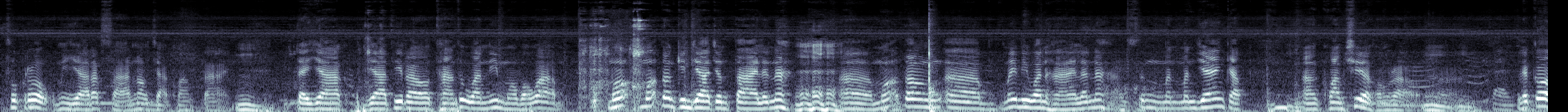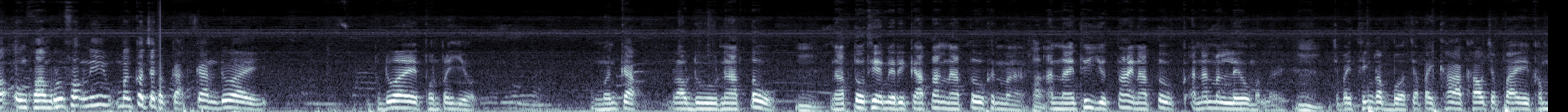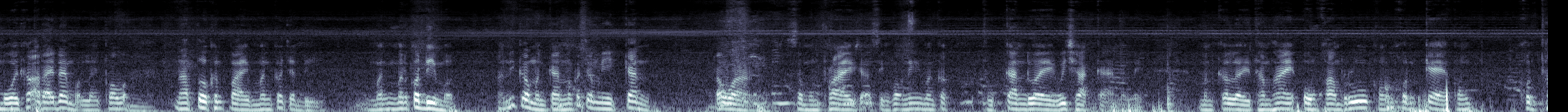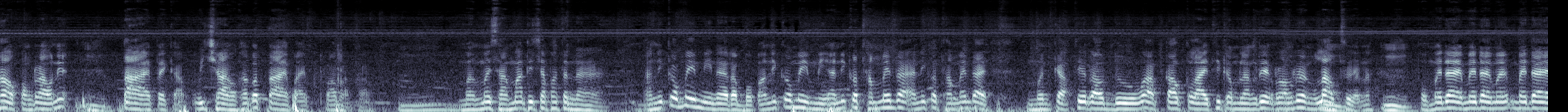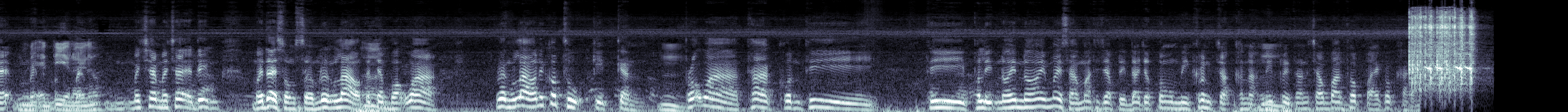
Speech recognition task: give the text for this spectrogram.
ทุกโรคมียารักษานอกจากความตาย อืม แต่ยายาที่เราทานทุกวันนี้หมอบอกว่าเหมาะเหมาะต้องกินยาจนตายแล้วนะ เอ่อเหมาะต้องเออไม่มีวันหายแล้วนะ ซึ่งมันมันแย้งกับเอ่อความเชื่อของเราอืมอืมแล้วก็องค์ความรู้พวกนี้มันก็จะกัดกั้นด้วยด้วยผลประโยชน์ เหมือนกับ เราดูนาตู้อืม นาตู้ที่อเมริกาตั้งนาตู้ขึ้นมา ครับ อันไหนที่อยู่ใต้นาตู้อันนั้นมันเร็วหมดเลย อืม จะไปทิ้งระเบิดจะไปฆ่าเขาจะไปขโมยเขาอะไรได้หมดเลย เพราะว่านาโต้ขึ้นไปมันก็จะดีมันมันก็ดีหมด อันนี้ก็เหมือนกันมันก็จะมีกั้นระหว่างสมุนไพรกับสิ่งพวกนี้มันก็ถูกกั้นด้วยวิชาการอันนี้ มันก็เลยทำให้องค์ความรู้ของคนแก่ของ คนเฒ่าของเราเนี่ยอืมตายไปกับวิชาของเขาก็ตายไปพร้อมกับเขา อืมมันไม่สามารถที่จะพัฒนา อันนี้ก็ไม่มีในระบบ อันนี้ก็ไม่มี อันนี้ก็ทำไม่ได้ อันนี้ก็ทำไม่ได้ เหมือนกับที่เราดูว่าก้าวไกลที่กำลังเรียกร้องเรื่องเหล้าเถื่อนนะ อืม ผมไม่ได้ไม่ได้ไม่ไม่ได้ไม่ได้ anti อะไรเนอะม่ไม่ใช่ไม่ใช่ anti ไม่ได้ส่งเสริมเรื่องเหล้าแต่อ่าจะบอกว่าเรื่องเหล้านี่ก็ถูกกีดกัน อืมเพราะว่าถ้าคนที่ ที่ผลิตน้อยๆ ไม่สามารถที่จะผลิตได้จะต้องมีเครื่องจักรขนาดนี้อืมผลิตให้ชาวบ้านทั่วไปก็ขาย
